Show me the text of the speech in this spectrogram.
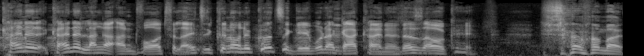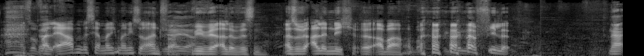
keine, keine lange Antwort vielleicht. Sie können auch eine kurze geben oder gar keine. Das ist auch okay. sagen wir mal. Also, weil Erben ist ja manchmal nicht so einfach, ja, ja. wie wir alle wissen. Also wir alle nicht, äh, aber, aber genau. viele. Na,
